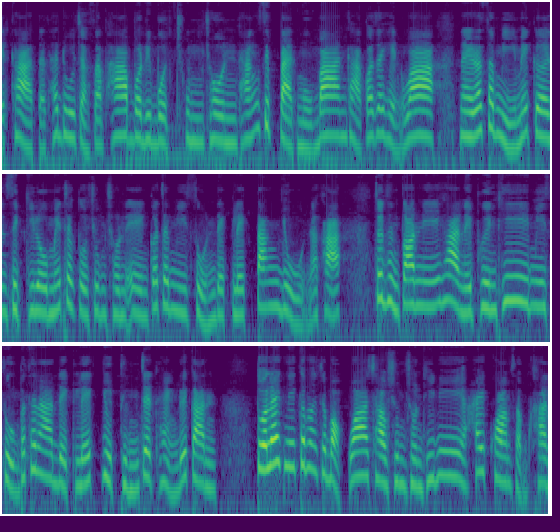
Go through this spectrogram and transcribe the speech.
ตรค่ะ แต่ถ้าดูจากสภาพบริบทชุมชนทั้ง 18 หมู่บ้านค่ะ ก็จะเห็นว่าในรัศมีไม่เกิน 10 กิโลเมตรจากตัวชุมชนเองก็จะมีศูนย์เด็กเล็กตั้งอยู่นะคะ จนถึงตอนนี้ค่ะ ในพื้นที่มีศูนย์พัฒนาเด็กเล็กอยู่ถึง 7 แห่งด้วยกัน ตัวเลขนี้กำลังจะบอกว่าชาวชุมชนที่นี่ให้ความสำคัญ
